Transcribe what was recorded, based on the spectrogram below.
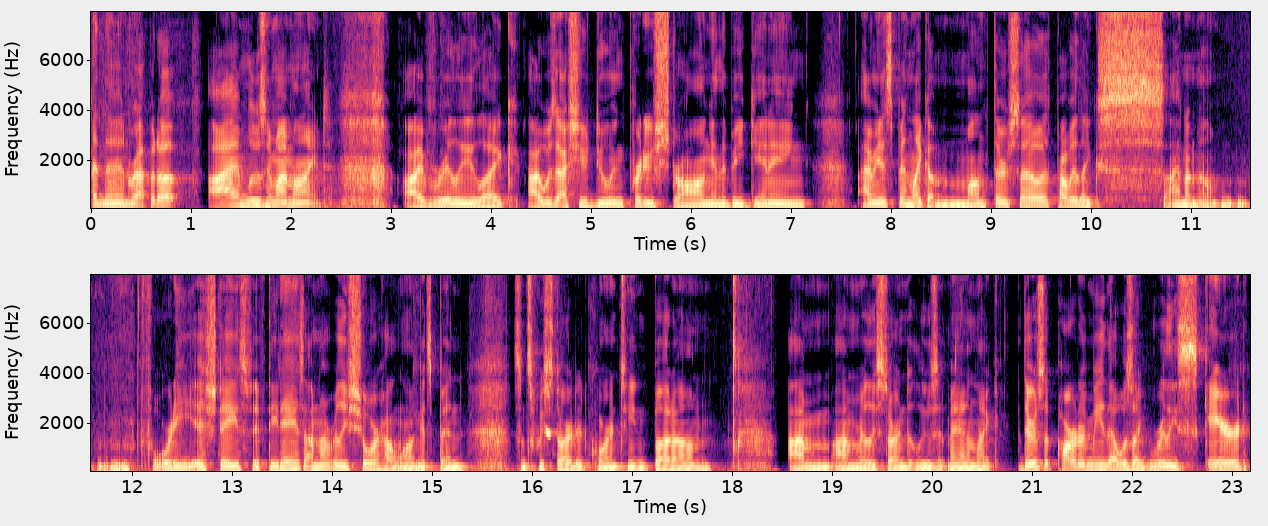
and then wrap it up. I'm losing my mind. I've really like I was actually doing pretty strong in the beginning. I mean, it's been like a month or so. It's probably like I don't know, 40-ish days, 50 days. I'm not really sure how long it's been since we started quarantine, but um I'm I'm really starting to lose it, man. Like there's a part of me that was like really scared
